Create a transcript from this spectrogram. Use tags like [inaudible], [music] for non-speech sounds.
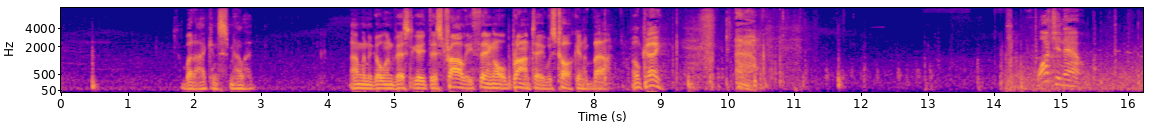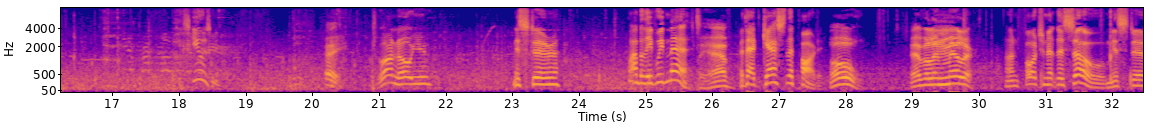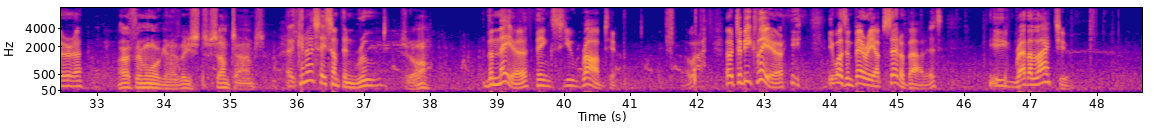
But I can smell it. I'm gonna go investigate this trolley thing old Bronte was talking about. Okay. Watch it now. Excuse me, Hey, do I know you? Mr. Well, I believe we've met. We have? At that ghastly party. Oh, Evelyn Miller. Unfortunately so, Mr. Arthur Morgan, at least sometimes. Uh, uh, can I say something rude? Sure. The mayor thinks you robbed him. Oh, uh, to be clear, [laughs] he, he wasn't very upset about it. He rather liked you.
